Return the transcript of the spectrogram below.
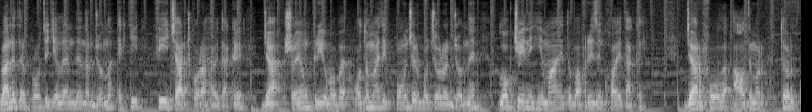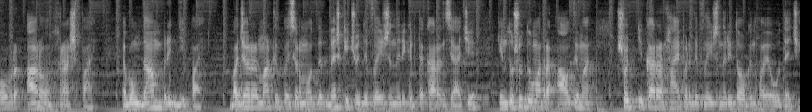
ওয়ালেটের প্রতিটি লেনদেনের জন্য একটি ফি চার্জ করা হয়ে থাকে যা স্বয়ংক্রিয়ভাবে অটোমেটিক পঞ্চাশ বছরের জন্য ব্লকচেইনে হিমায়িত বা ফ্রিজিং হয়ে থাকে যার ফলে আলটিমার টার্ন ওভার আরও হ্রাস পায় এবং দাম বৃদ্ধি পায় বাজারের মার্কেটপ্লেসের মধ্যে বেশ কিছু ডিফ্লেশনারি ক্রিপ্টোকারেন্সি আছে কিন্তু শুধুমাত্র আলটিমা সত্যিকারের হাইপার ডিফ্লেশনারি টোকেন হয়ে উঠেছে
